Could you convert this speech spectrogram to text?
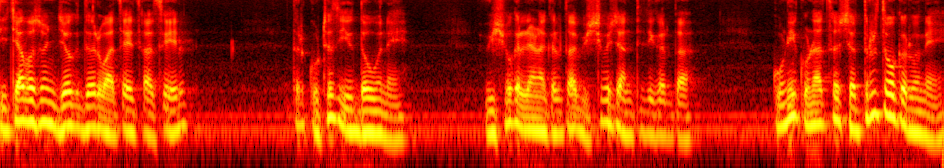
तिच्यापासून जग जर वाचायचं असेल तर कुठंच युद्ध होऊ नये. विश्वकल्याणाकरता विश्वशांतीकरता कोणी कुणाचं शत्रुत्व करू नये.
